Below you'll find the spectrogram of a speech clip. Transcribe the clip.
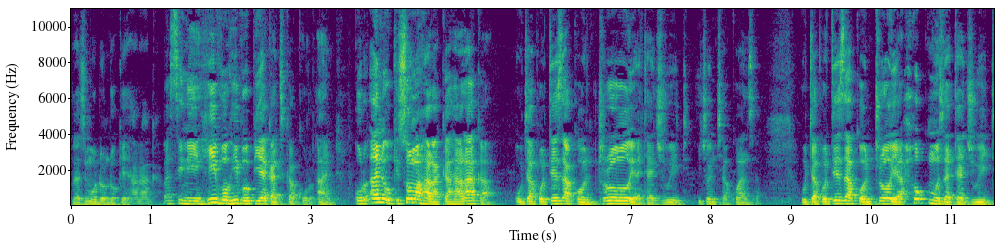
Lazima udondoke haraka. Basi ni hivyo hivyo pia katika Qur'an. Qur'an ukisoma haraka haraka utapoteza control ya tajwid. Hicho ni cha kwanza. Utapoteza control ya hukumu za tajwid.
